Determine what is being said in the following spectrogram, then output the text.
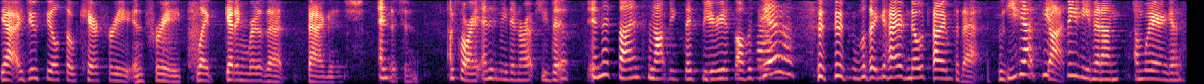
Yeah, I do feel so carefree and free, like getting rid of that baggage. And That's in- I'm sorry, I didn't mean to interrupt you, but isn't it fun to not be so serious all the time? yeah, this is like I have no time for that. You guys can't see me, but I'm I'm wearing a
